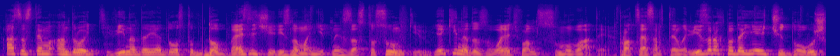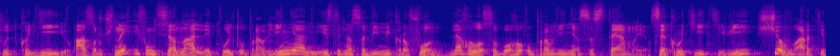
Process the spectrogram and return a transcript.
а система Android TV надає доступ до безлічі різноманітних застосунків, які не дозволять вам сумувати. Процесор в телевізорах надає чудову швидкодію, а зручний і функціональний пульт управління містить на собі мікрофон для голосового управління системою. Це круті TV, що варті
